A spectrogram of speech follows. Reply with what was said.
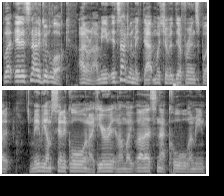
But and it's not a good look. I don't know. I mean, it's not going to make that much of a difference, but maybe I'm cynical and I hear it and I'm like, well, that's not cool. I mean,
